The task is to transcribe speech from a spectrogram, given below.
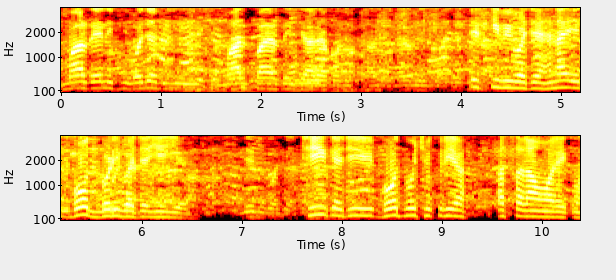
माल रहने की वजह भी यही है कि माल बाहर नहीं जा रहा है अफ़गानिस्तान। इसकी भी वजह है ना एक बहुत बड़ी वजह यही है। ठीक है जी बहुत बहुत शुक्रिया। अस्सलाम वालेकुम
